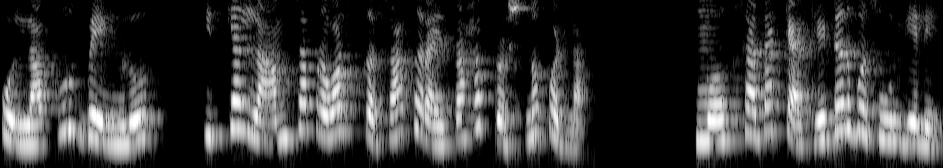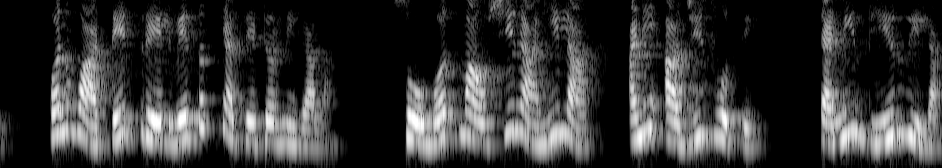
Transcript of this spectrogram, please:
कोल्हापूर बेंगलोर इतक्या लांबचा प्रवास कसा करायचा हा प्रश्न पडला. मग साधा कॅथेटर बसवून गेले पण वाटेत रेल्वेतच कॅथेटर निघाला. सोबत मावशी राहिला आणि आजीज होते. त्यांनी धीर दिला.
